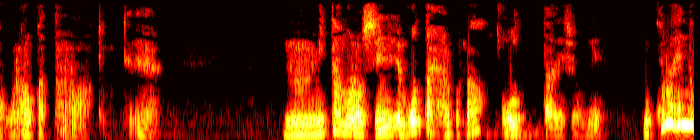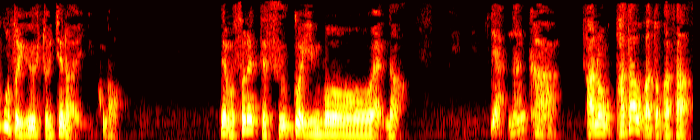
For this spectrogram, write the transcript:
おらんかったなと思ってね。うん、見たものを信じてもおったんやろかな。おったでしょうね。もうこの辺のこと言う人いてないかな。でもそれってすっごい陰謀やんな。いや、なんか、あの、片岡とかさ、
